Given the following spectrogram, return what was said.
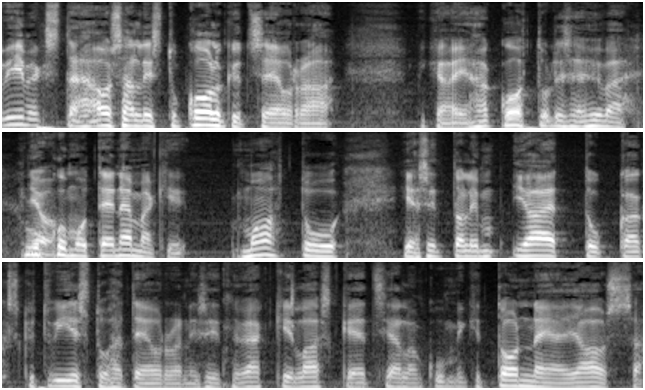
viimeksi tähän osallistui 30 seuraa, mikä on ihan kohtuullisen hyvä luku, joo. mutta enemmänkin mahtuu. Ja sitten oli jaettu 25 000 euroa, niin sitten äkkiä laskee, että siellä on kumminkin tonneja jaossa,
